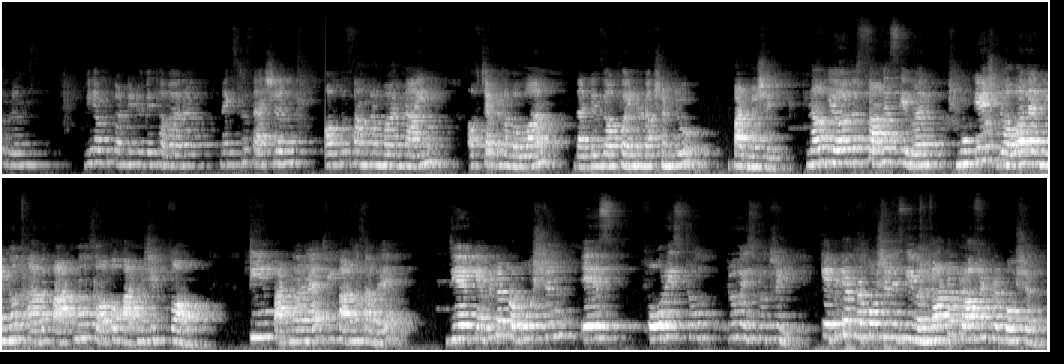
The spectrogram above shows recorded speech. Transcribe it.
students we have to continue with our next session of the sum number 9 of chapter number 1 that is of introduction to partnership. Now here the sum is given mukesh dhawal and vinod are the partners of a partnership firm. Team partner hai three partners are there. Their capital proportion is 4 is to 2 is to 3 capital proportion is given not a profit proportion.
